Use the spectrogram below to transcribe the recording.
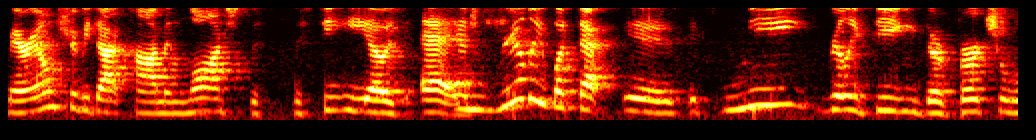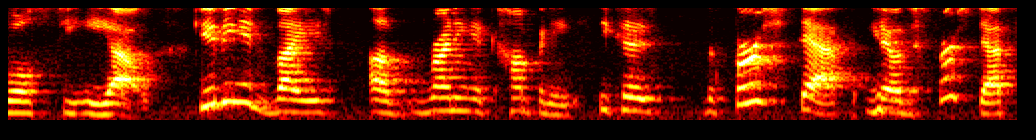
MaryEllenTribby.com and launched this, the CEO's Edge. And really, what that is, it's me really being their virtual CEO, giving advice of running a company because the first step, you know, this first step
